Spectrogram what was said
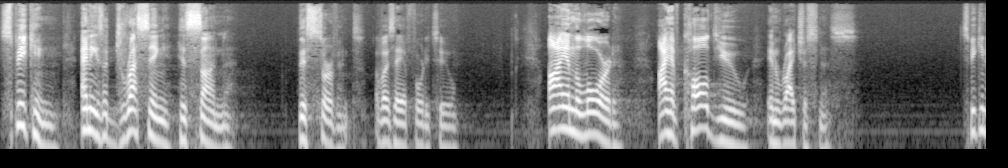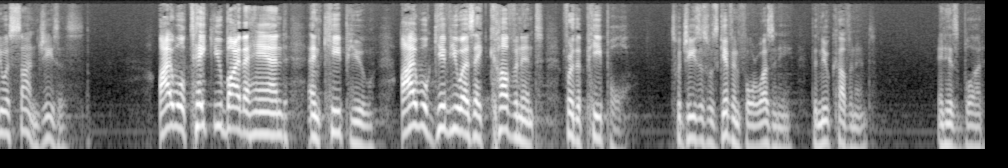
speaking, and he's addressing his son, this servant of Isaiah 42. I am the Lord. I have called you in righteousness. Speaking to his son, Jesus. I will take you by the hand and keep you. I will give you as a covenant for the people. That's what Jesus was given for, wasn't he? The new covenant in his blood.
